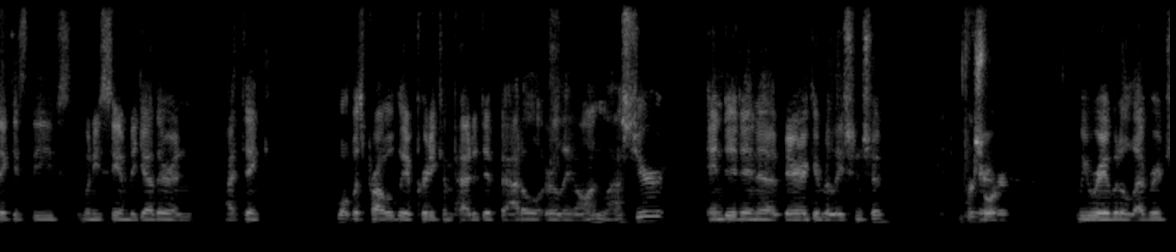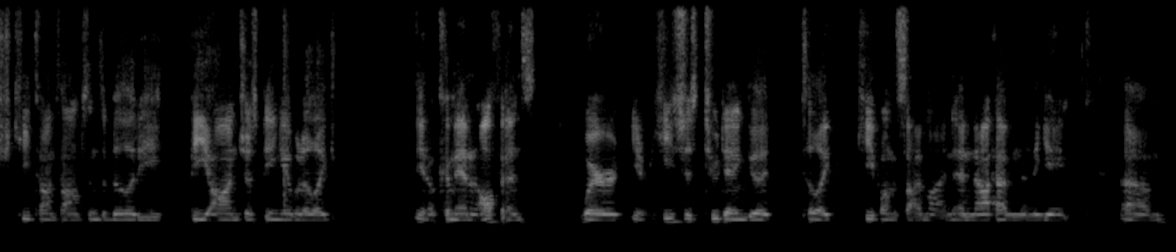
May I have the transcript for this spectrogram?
Thick as thieves when you see them together. And I think what was probably a pretty competitive battle early on last year ended in a very good relationship. For sure we were able to leverage Keytaon Thompson's ability beyond just being able to like, you know, command an offense where, you know, he's just too dang good to like keep on the sideline and not have him in the game. Um,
